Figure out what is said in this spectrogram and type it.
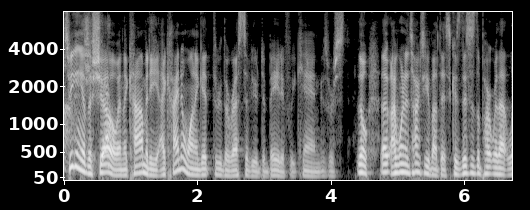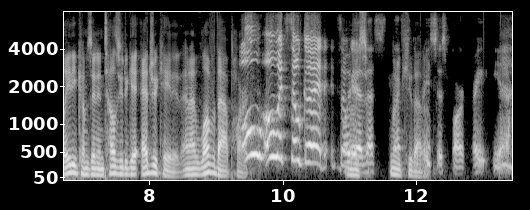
speaking of the show and the comedy, I kind of want to get through the rest of your debate if we can, because we're. St- though uh, I want to talk to you about this because this is the part where that lady comes in and tells you to get educated, and I love that part. Oh, oh, it's so good. It's so oh good. yeah, s- that's let me that's cue the that up. racist part, right? Yeah.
